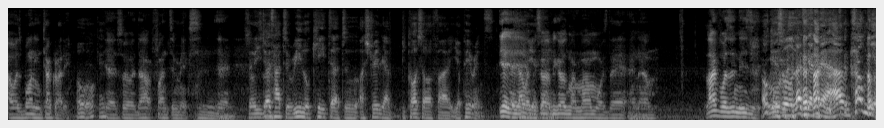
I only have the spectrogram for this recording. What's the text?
I was born in Takoradi. Oh, okay. Yeah, so that fancy mix. Mm. Yeah. So you just had to relocate uh, to Australia because of uh, your parents. Yeah, yeah, Is that yeah. what you're Because, saying? because my mom was there and um, life wasn't easy. Okay, so let's get there. Um, tell me,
